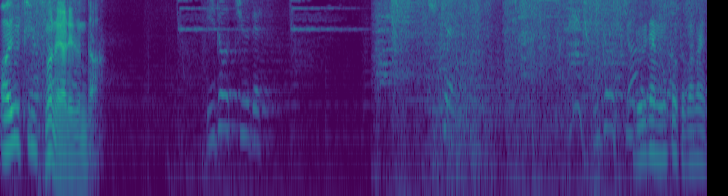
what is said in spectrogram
あいうちんち今のやれるんだ。移動中です。危険移動中ルーデン向こう飛ばない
